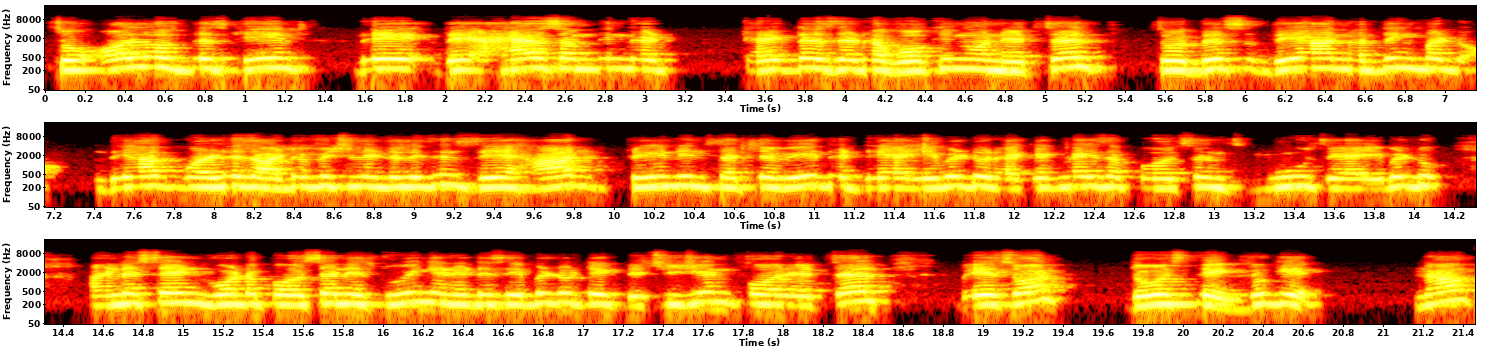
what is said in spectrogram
So all of these games they they have something that characters that are working on itself. So this they are nothing but they are called as artificial intelligence. They are trained in such a way that they are able to recognize a person's moves. They are able to understand what a person is doing and it is able to take decision for itself based on those things. Okay. Now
